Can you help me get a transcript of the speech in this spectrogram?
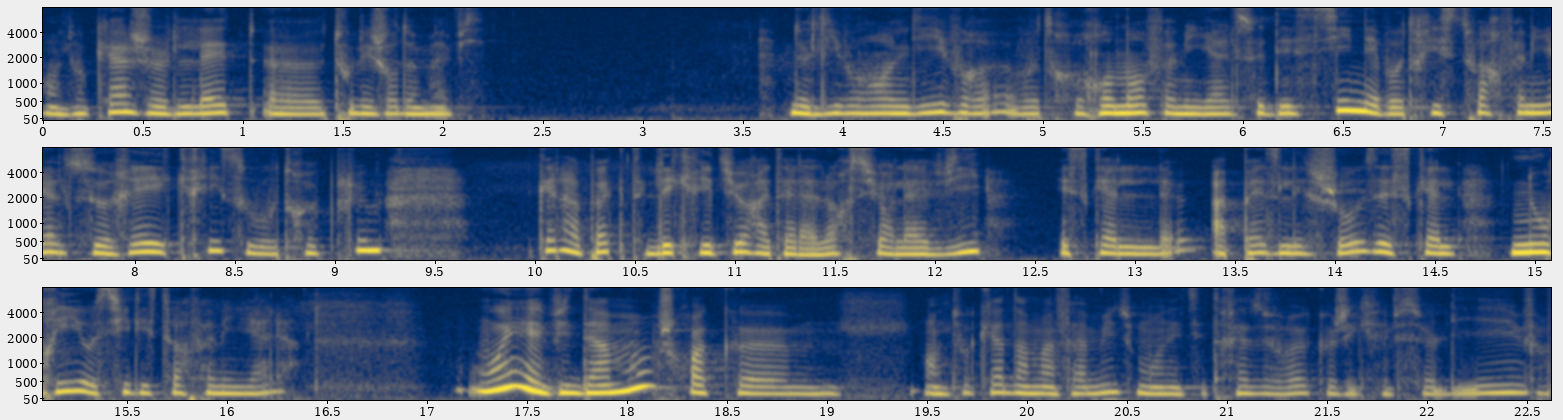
en tout cas, je l'ai euh, tous les jours de ma vie. De livre en livre, votre roman familial se dessine et votre histoire familiale se réécrit sous votre plume. Quel impact l'écriture a-t-elle alors sur la vie? Est-ce qu'elle apaise les choses? Est-ce qu'elle nourrit aussi l'histoire familiale? Oui, évidemment. Je crois que, en tout cas, dans ma famille, tout le monde était très heureux que j'écrive ce livre,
